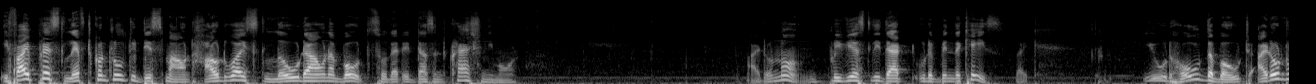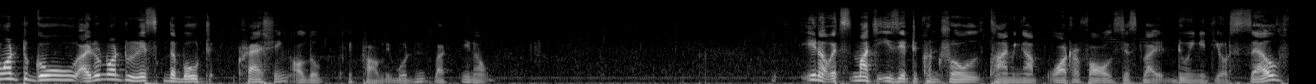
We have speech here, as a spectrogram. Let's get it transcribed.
If I press left control to dismount, how do I slow down a boat so that it doesn't crash anymore? I don't know. Previously that would have been the case. Like you would hold the boat. I don't want to go, I don't want to risk the boat crashing, although it probably wouldn't, but you know. You know, it's much easier to control climbing up waterfalls just by doing it yourself.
